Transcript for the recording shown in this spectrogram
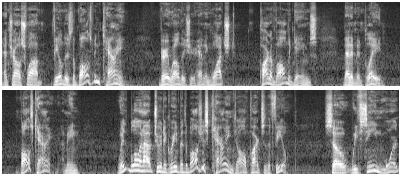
at Charles Schwab Field is the ball's been carrying very well this year. Having watched part of all the games that have been played, ball's carrying. I mean, wind blowing out to a degree, but the ball's just carrying to all parts of the field. So we've seen more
